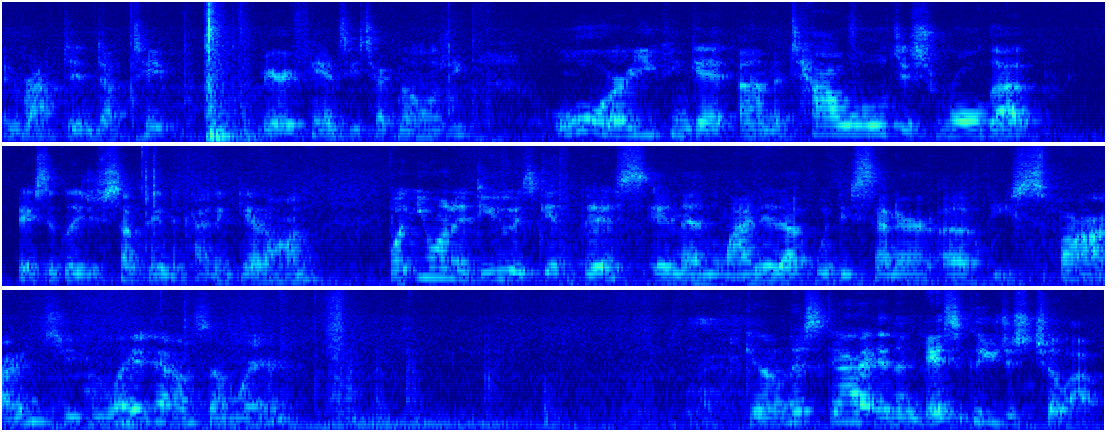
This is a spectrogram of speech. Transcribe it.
and wrapped in duct tape. Very fancy technology. Or you can get um, a towel just rolled up, basically just something to kind of get on. What you want to do is get this and then line it up with the center of the spine. So you can lay it down somewhere. Get on this guy and then basically you just chill out.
